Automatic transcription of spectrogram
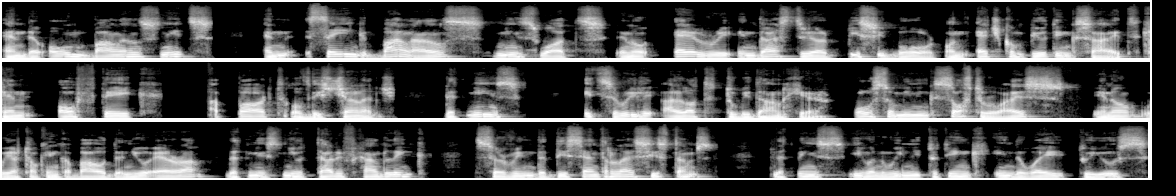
and their own balance needs. And saying balance means what? You know, every industrial PC board on edge computing side can offtake a part of this challenge. That means it's really a lot to be done here. Also meaning software wise, you know, we are talking about the new era. That means new tariff handling, serving the decentralized systems. That means even we need to think in the way to use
